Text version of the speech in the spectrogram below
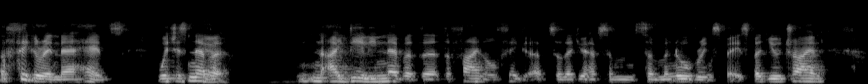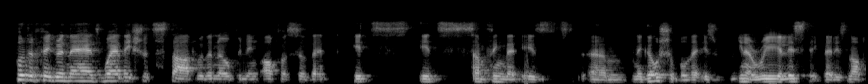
a figure in their heads which is never ideally never the, the final figure so that you have some some maneuvering space but you try and put a figure in their heads where they should start with an opening offer so that it's it's something that is um, negotiable that is you know realistic that is not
